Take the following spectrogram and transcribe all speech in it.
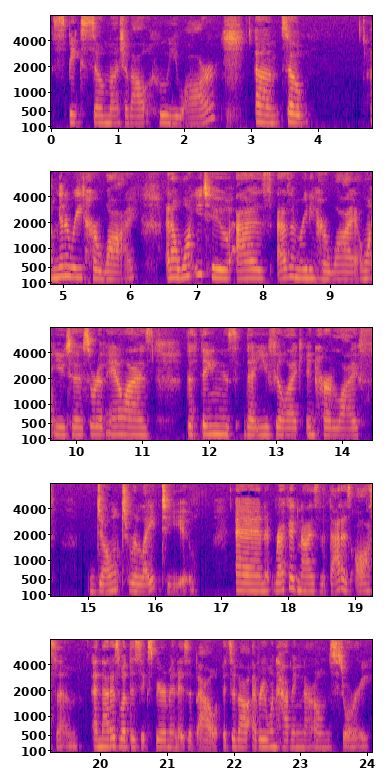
speaks so much about who you are. Um, so I'm going to read her why. And I want you to as as I'm reading her why, I want you to sort of analyze the things that you feel like in her life don't relate to you and recognize that that is awesome and that is what this experiment is about. It's about everyone having their own story.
